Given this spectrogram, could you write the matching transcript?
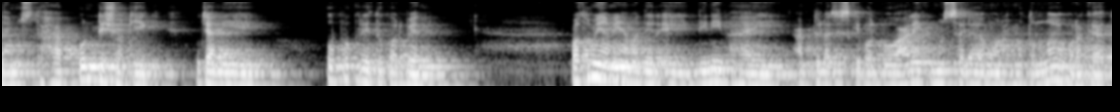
না মুস্তাহাব কোনটি সঠিক জানিয়ে উপকৃত করবেন। প্রথমে আমি আমাদের এই দিনী ভাই আব্দুল আজিজকে বলব, আলাইকুম আসসালাম রহমতুল্লাহ বরাকাত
